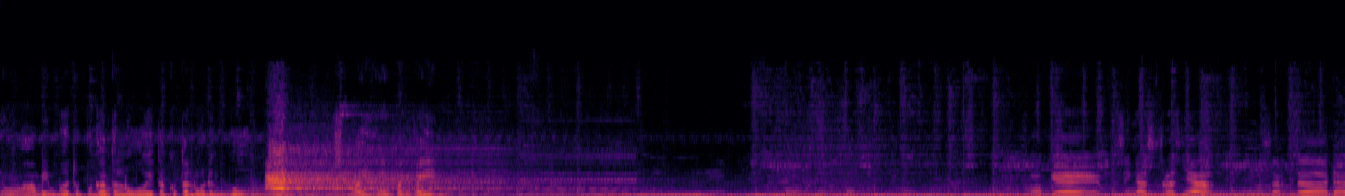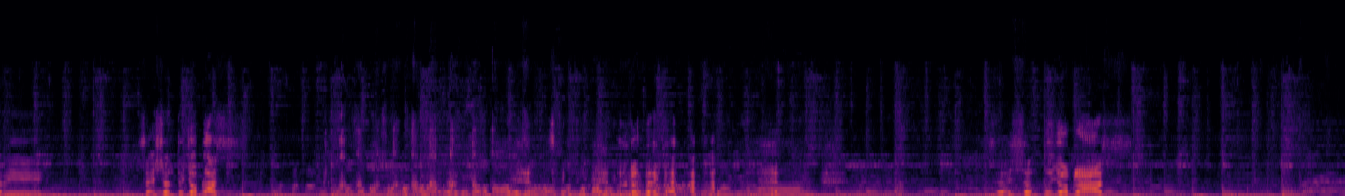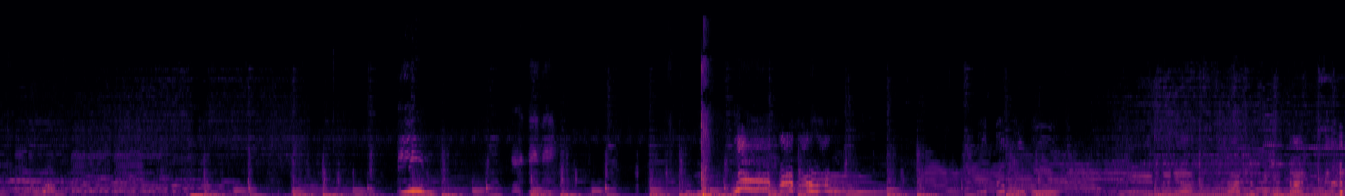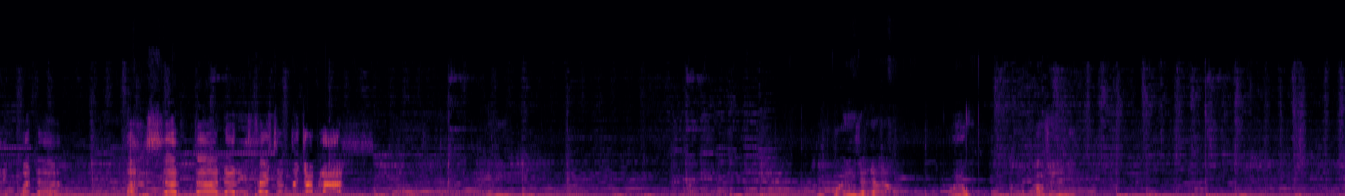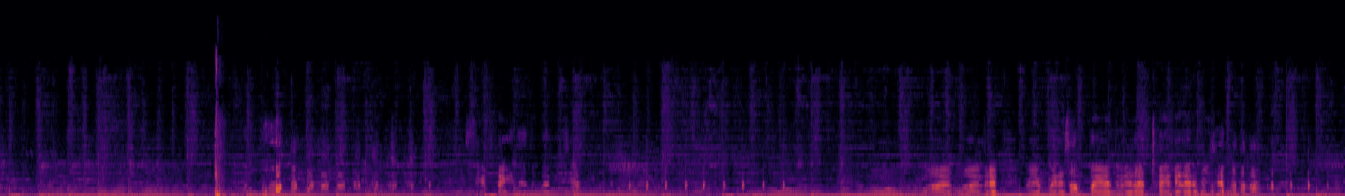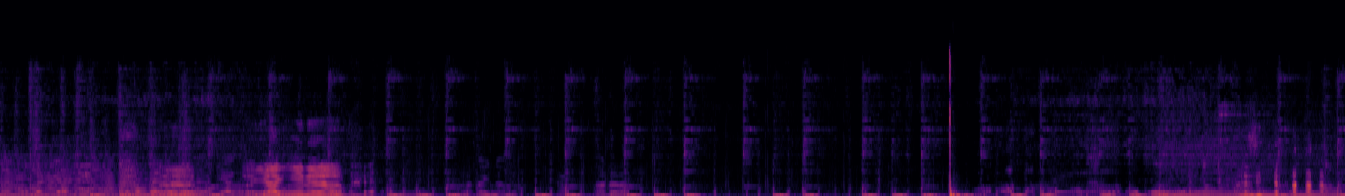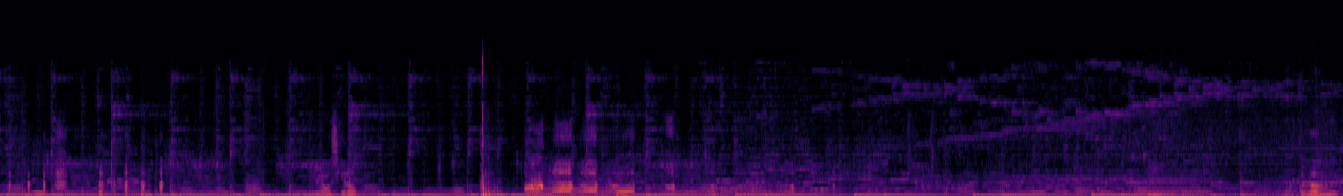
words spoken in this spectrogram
Tengok ha member tu pegang telur weh, takut telur dia gugur. Nasib baik eh pakai kain. Okey, pusingan seterusnya serta dari section 17. Sabar, sabar, sabar. Sabar, sabar, sabar. Section 17. Itu dia satu kejutan daripada peserta dari section 17. Eh, ni. Eh, kuat ni. Sekejap, sekejap. Yo. Aku pegang macam ni. Sepai tak sempat bincang. Oh, buat buat Member dah sampai lah tu dah datang dah dah pisah. Bagi angin dia. Yang dia? Bagi angin. Nak kain nak ambil. Ha, dah dah. Lagi lama sikit tau. Asyik. Wah, tegang ke?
